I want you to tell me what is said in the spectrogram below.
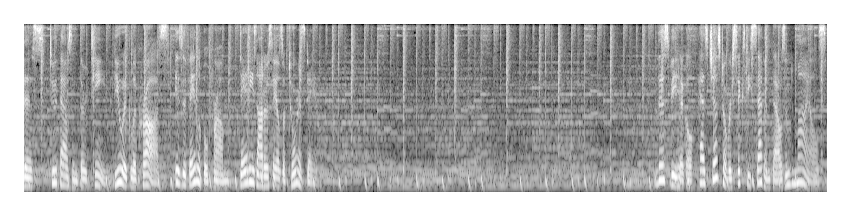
This 2013 Buick LaCrosse is available from Dani's Auto Sales of Torresdale. This vehicle has just over 67,000 miles.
